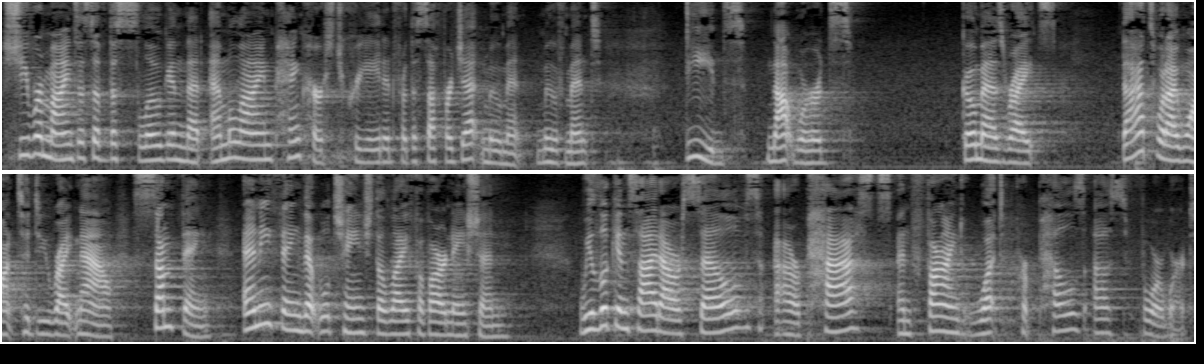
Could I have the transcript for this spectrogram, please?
She reminds us of the slogan that Emmeline Pankhurst created for the suffragette movement, movement deeds, not words. Gomez writes, That's what I want to do right now. Something, anything that will change the life of our nation. We look inside ourselves, our pasts, and find what propels us forward.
